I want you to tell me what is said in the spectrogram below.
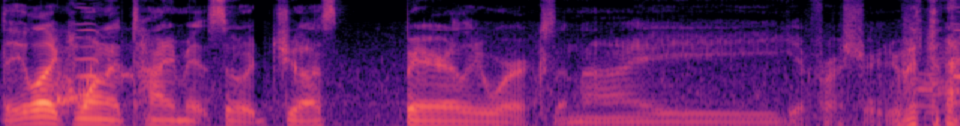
They like want to time it so it just barely works, and I get frustrated with that.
